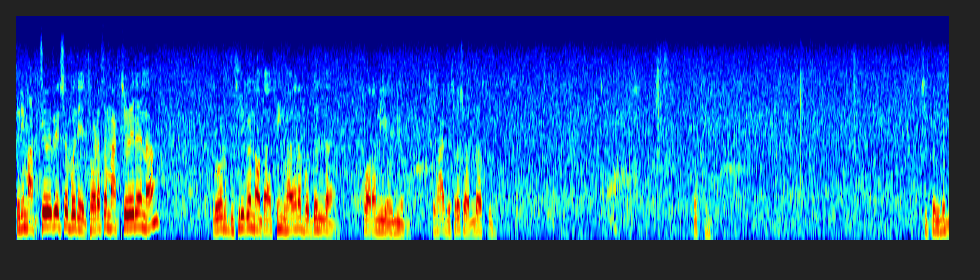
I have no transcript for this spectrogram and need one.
तरी मागच्या वेळेपेक्षा बरे आहे. थोडासा मागच्या वेळेला ना रोड दुसरीकडे नव्हता. आय थिंक ह्या वेळेला बदलला आहे. पोरांनी येऊन येऊन. हा दुसरा शोधला असेल. ओके चिखल बघ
